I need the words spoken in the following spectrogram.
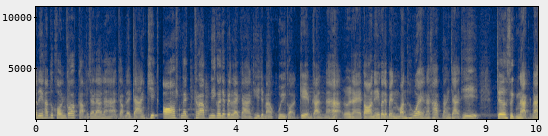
ัสดีครับทุกคนก็กลับมาเจอแล้วนะฮะ กับรายการ Kick Off นะครับ นี่ก็จะเป็นรายการที่จะมาคุยก่อนเกมกันนะฮะ โดยในตอนนี้ก็จะเป็นบอลถ้วยนะครับ หลังจากที่ เจอศึกหนักนะ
